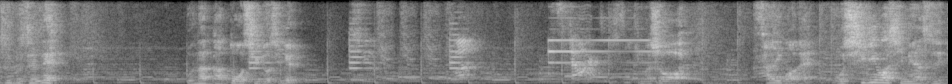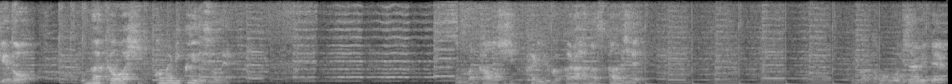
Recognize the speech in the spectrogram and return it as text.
つ伏せでお腹とお尻を締める。いきましょう。最後はねお尻は締めやすいけどお腹は引っ込めにくいですよね。お腹をしっかり床から離す感じで。お腹も持ち上げて。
